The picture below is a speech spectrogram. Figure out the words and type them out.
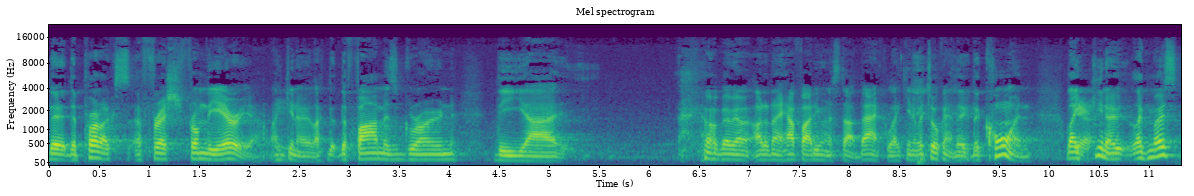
The, the products are fresh from the area. Like, you know, like the, the farm has grown, the, uh, I don't know, how far do you want to start back? Like, you know, we're talking about the, the corn. Like, Yeah. you know, like most,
